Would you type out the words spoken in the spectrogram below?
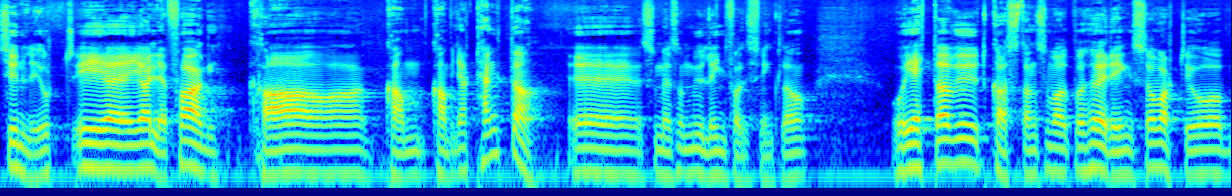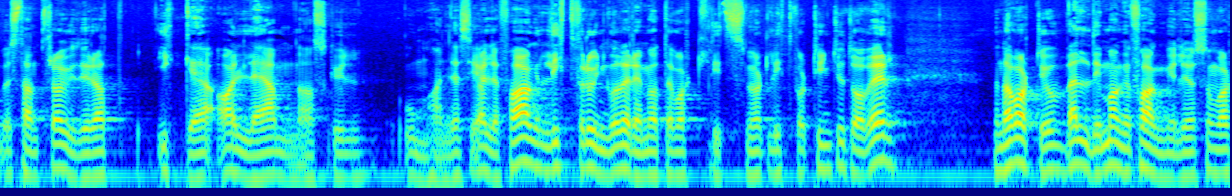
synliggjort i, i alle fag hva, hva, hva man har tenkt, da, eh, som er sånn mulige innfallsvinkler. Og I et av utkastene som var på høring, så ble det jo bestemt fra UDIR at ikke alle emner skulle omhandles i alle fag. Litt for å unngå det med at det ble litt smørt litt for tynt utover. Men da ble det jo veldig mange fagmiljø som ble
